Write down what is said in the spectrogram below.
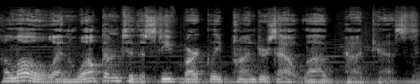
Hello, and welcome to the Steve Barkley Ponders Out Loud podcast.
